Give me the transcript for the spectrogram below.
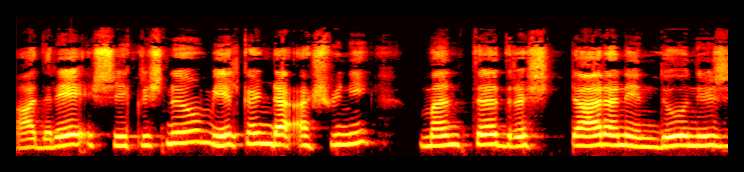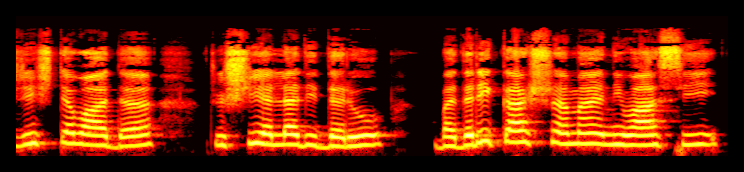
ಆದರೆ ಶ್ರೀಕೃಷ್ಣನು ಮೇಲ್ಕಂಡ ಅಶ್ವಿನಿ ಮಂತ್ರದ್ರಷ್ಟಾರನೆಂದು ನಿರ್ದಿಷ್ಟವಾದ ಋಷಿಯಲ್ಲದಿದ್ದರೂ ಬದರಿಕಾಶ್ರಮ ನಿವಾಸಿ,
